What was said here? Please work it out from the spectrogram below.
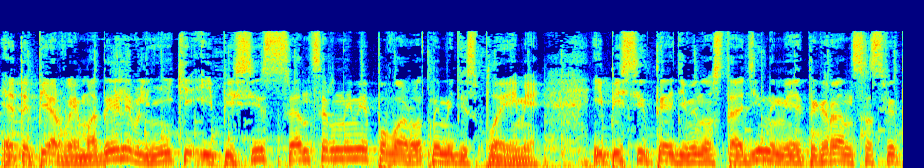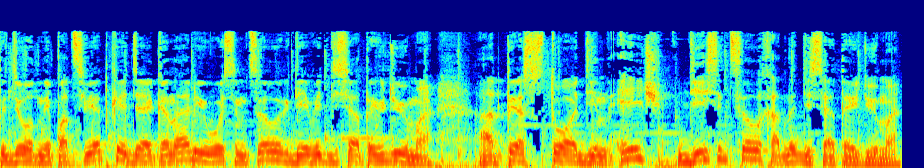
Это первые модели в линейке EPC с сенсорными поворотными дисплеями. EPC T91 имеет экран со светодиодной подсветкой диагональю 8,9 дюйма, а T101H 10,1 дюйма.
